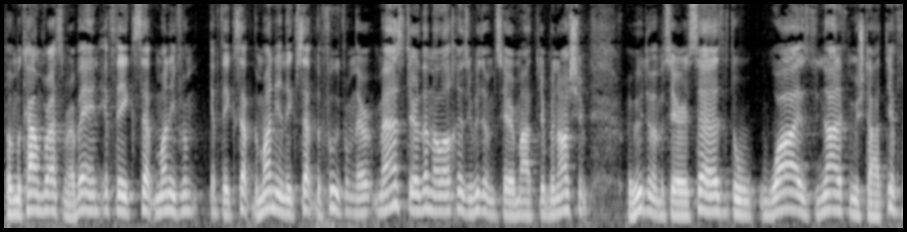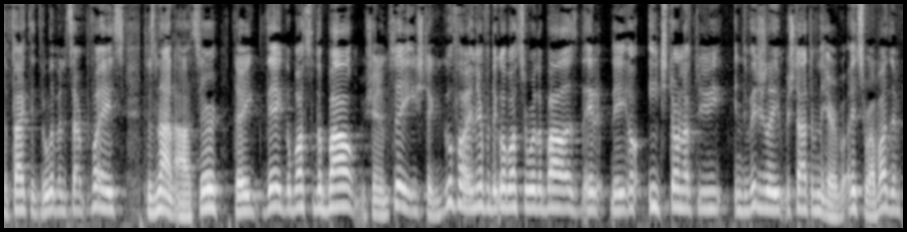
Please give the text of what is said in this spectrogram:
But mekam prasim rabbein, if they accept money from, if they accept the money and they accept the food from their master, then Allah is Yehudim Seir Matir says that the wives do not have mishtatif. The fact that they live in a separate place does not answer. They they go bust to the baal. Say ish take a gufa therefore they go baster where the Baal is, they, they each don't have to be individually mishtat in the air. But it's Ravadim.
